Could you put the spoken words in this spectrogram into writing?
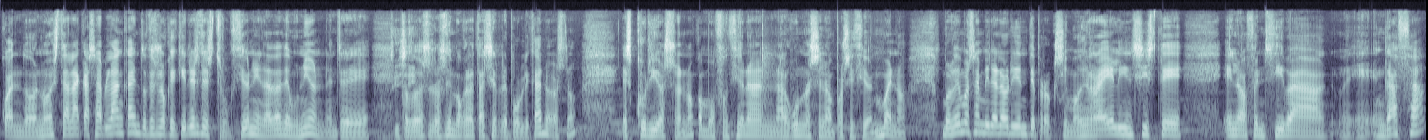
cuando no está en la Casa Blanca, entonces lo que quiere es destrucción y nada de unión entre todos los demócratas y republicanos, ¿no? Es curioso, ¿no? Cómo funcionan algunos en la oposición. Bueno, volvemos a mirar a Oriente Próximo. Israel insiste en la ofensiva eh, en Gaza.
